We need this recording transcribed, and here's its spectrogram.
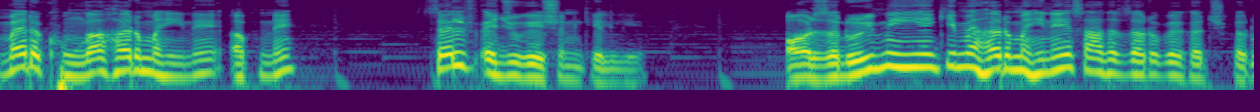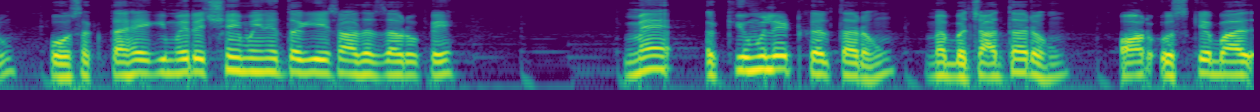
मैं रखूँगा हर महीने अपने सेल्फ एजुकेशन के लिए। और ज़रूरी नहीं है कि मैं हर महीने सात हज़ार रुपये खर्च करूँ। हो सकता है कि मेरे छः महीने तक ये सात हज़ार रुपये मैं अक्यूमुलेट करता रहूँ, मैं बचाता रहूँ और उसके बाद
